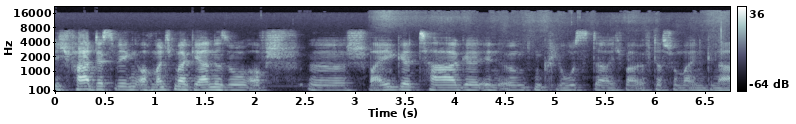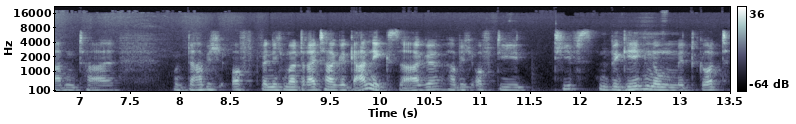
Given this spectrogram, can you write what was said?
ich fahre deswegen auch manchmal gerne so auf äh, Schweigetage in irgendein Kloster. Ich war öfters schon mal in Gnadental und da habe ich oft, wenn ich mal drei Tage gar nichts sage, habe ich oft die tiefsten Begegnungen mit Gott,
